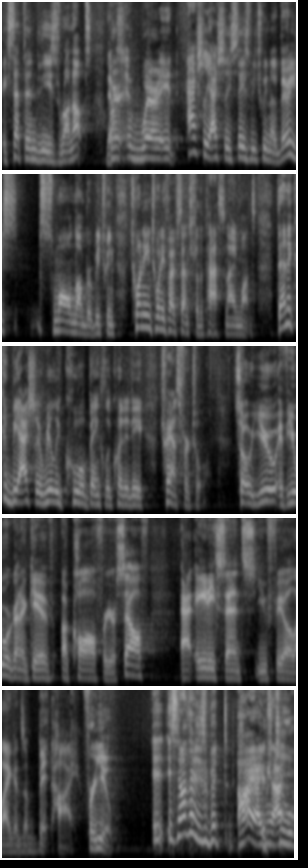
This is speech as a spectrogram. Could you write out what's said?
except in these run-ups, Yes. where where it actually actually stays between a very small number between 20 and 25 cents for the past nine months. Then it could be actually a really cool bank liquidity transfer tool. So you, if you were going to give a call for yourself at 80 cents, you feel like it's a bit high for you. It- It's not that it's a bit high. I It's mean, I- too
